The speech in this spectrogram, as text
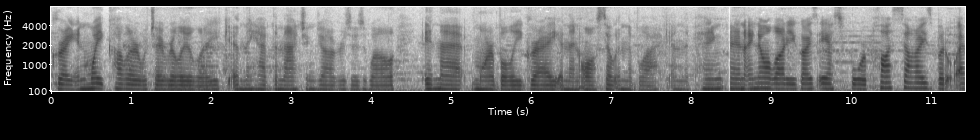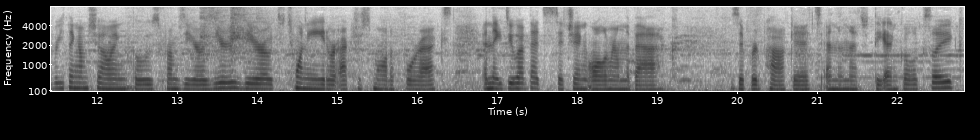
gray and white color which I really like and they have the matching joggers as well in that marbly gray and then also in the black and the pink. And I know a lot of you guys asked for plus size but everything I'm showing goes from 000 to 28 or extra small to 4x and they do have that stitching all around the back zippered pockets and then that's what the ankle looks like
